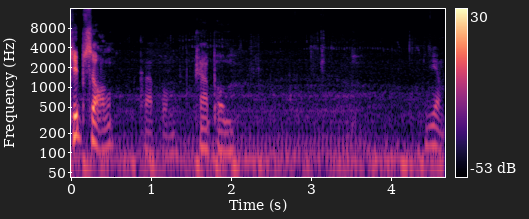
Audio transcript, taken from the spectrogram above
คลิปสองครับผม ครับผม เยี่ยม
